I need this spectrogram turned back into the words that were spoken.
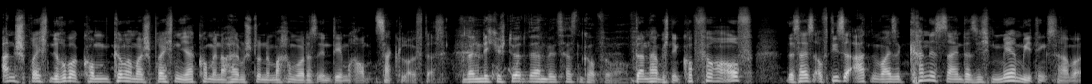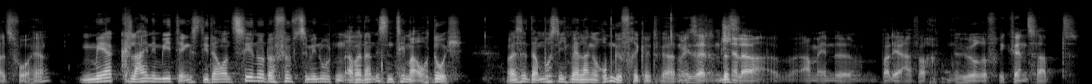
ansprechen, rüberkommen, können wir mal sprechen, ja komm, in einer halben Stunde machen wir das in dem Raum, zack, läuft das. Und wenn du nicht gestört werden willst, hast du einen Kopfhörer auf. Dann habe ich den Kopfhörer auf. Das heißt, auf diese Art und Weise kann es sein, dass ich mehr Meetings habe als vorher mehr kleine Meetings, die dauern 10 oder 15 Minuten, aber dann ist ein Thema auch durch. Weißt du, da muss nicht mehr lange rumgefrickelt werden. Und ihr seid dann das, schneller am Ende, weil ihr einfach eine höhere Frequenz habt,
